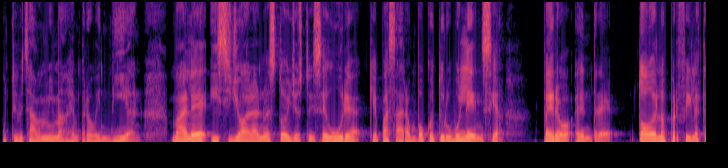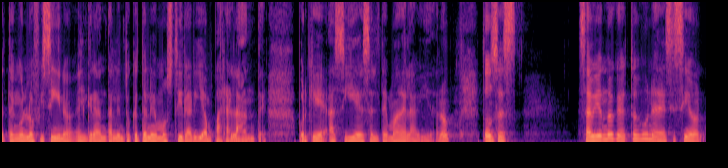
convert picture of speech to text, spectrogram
utilizaban mi imagen, pero vendían, ¿vale? Y si yo ahora no estoy, yo estoy segura que pasara un poco de turbulencia, pero entre todos los perfiles que tengo en la oficina, el gran talento que tenemos, tirarían para adelante, porque así es el tema de la vida, ¿no? Entonces, sabiendo que esto es una decisión,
